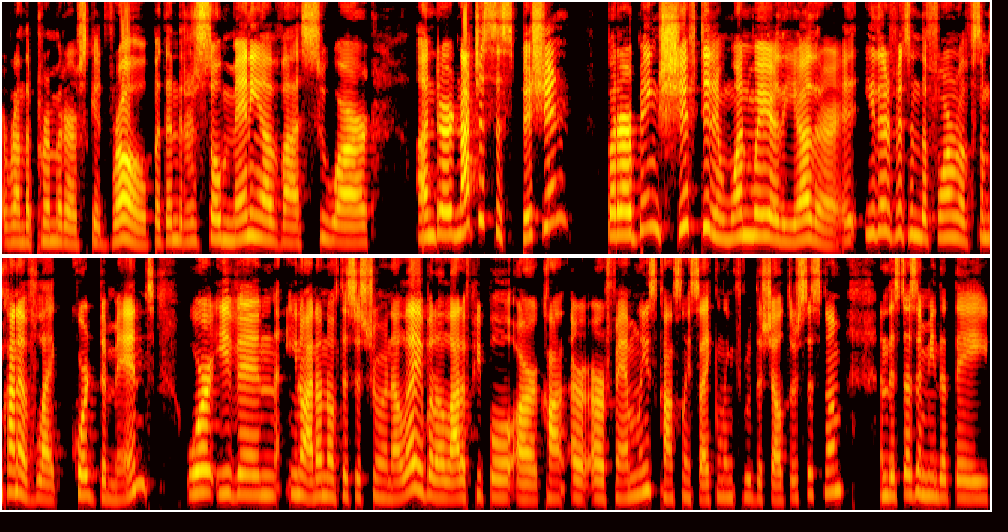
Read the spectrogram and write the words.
around the perimeter of Skid Row, but then there's so many of us who are under not just suspicion, but are being shifted in one way or the other. Either if it's in the form of some kind of like court demand, or even you know I don't know if this is true in LA, but a lot of people are con- are, are families constantly cycling through the shelter system, and this doesn't mean that they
